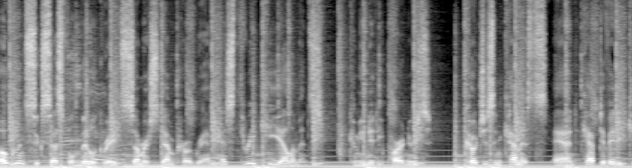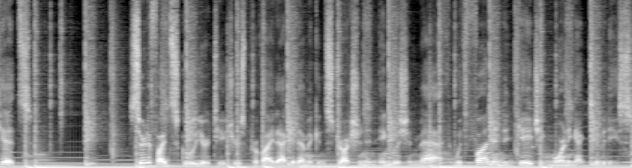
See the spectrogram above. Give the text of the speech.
Oakland's successful middle grade summer STEM program has three key elements community partners, coaches and chemists, and captivated kids. Certified school year teachers provide academic instruction in English and math with fun and engaging morning activities.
